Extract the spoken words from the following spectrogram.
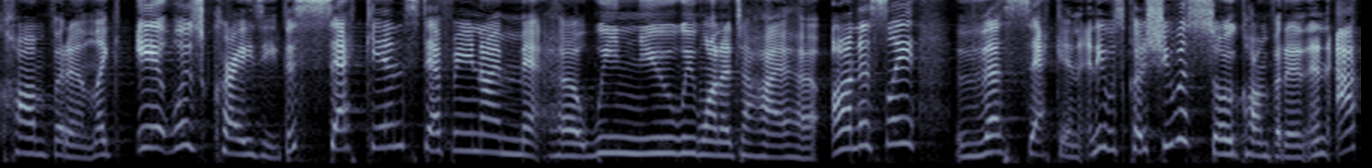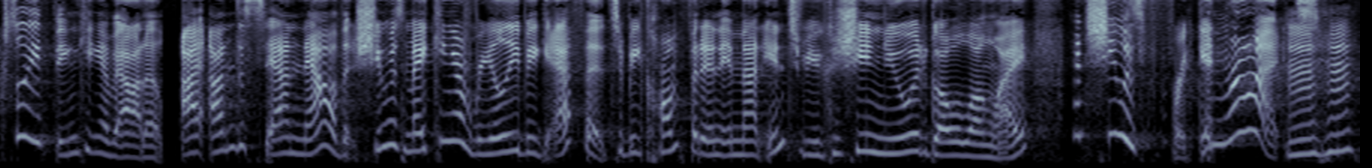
confident. Like it was crazy. The second Stephanie and I met her, we knew we wanted to hire her. Honestly, the second. And it was because she was so confident. And actually thinking about it, I understand now that she was making a really big effort to be confident in that interview because she knew it'd go a long way. And she was freaking right. Mm-hmm.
